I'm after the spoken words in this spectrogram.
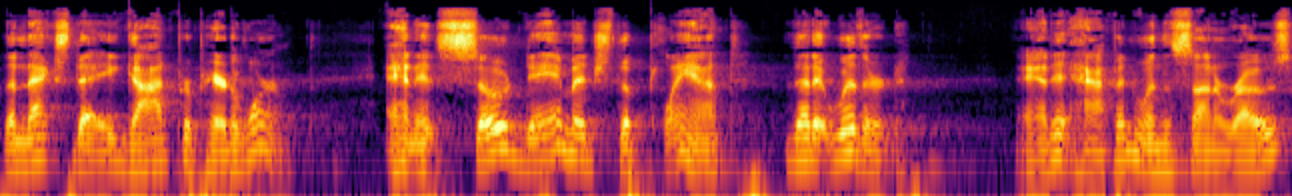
the next day God prepared a worm, and it so damaged the plant that it withered. And it happened when the sun arose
